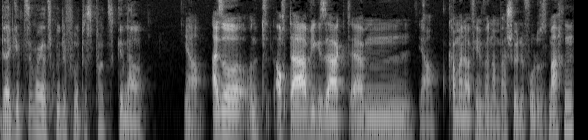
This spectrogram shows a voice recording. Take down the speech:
da gibt's immer ganz gute Fotospots. Genau. Ja, also und auch da, wie gesagt, ähm, ja, kann man auf jeden Fall noch ein paar schöne Fotos machen.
